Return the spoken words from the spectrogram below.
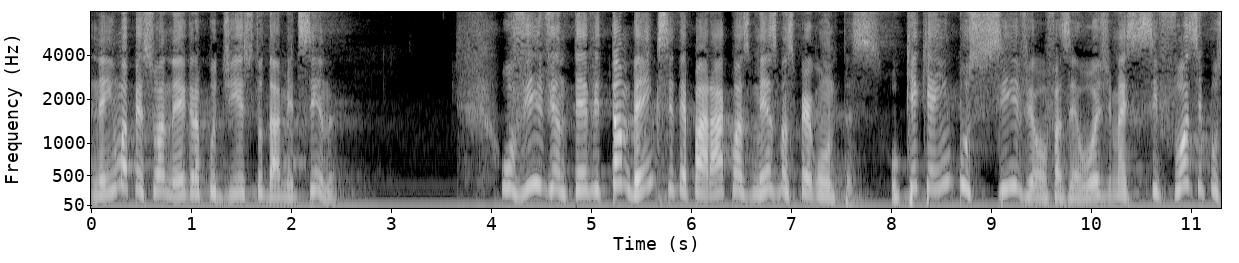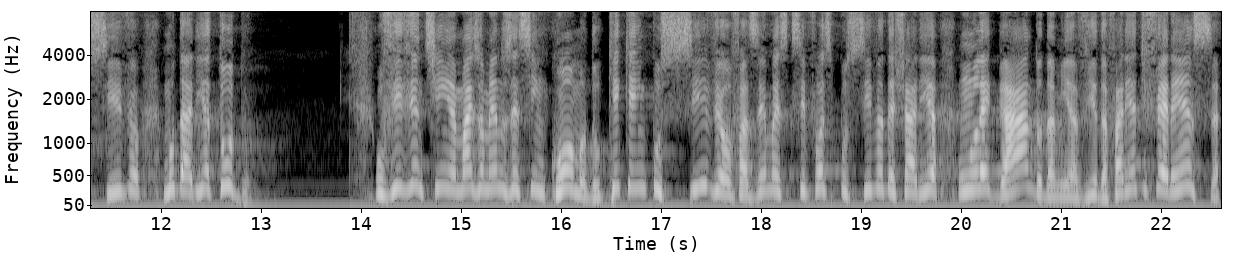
nenhuma pessoa negra podia estudar medicina. O Vivian teve também que se deparar com as mesmas perguntas. O que, que é impossível fazer hoje, mas se fosse possível, mudaria tudo. O Vivian tinha mais ou menos esse incômodo: o que, que é impossível fazer, mas que se fosse possível deixaria um legado da minha vida, faria diferença,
